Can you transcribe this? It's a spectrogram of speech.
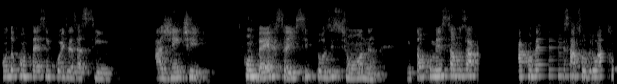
Quando acontecem coisas assim, a gente conversa e se posiciona. Então começamos a, a conversar sobre o assunto,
